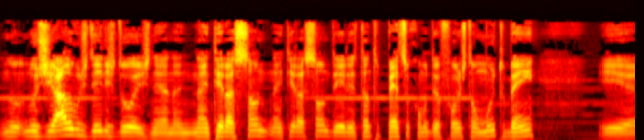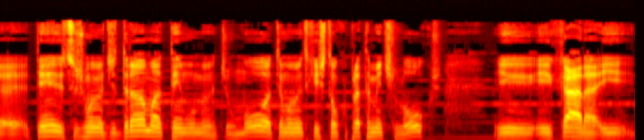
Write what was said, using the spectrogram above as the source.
No, nos diálogos deles dois, né, na, na, interação, na interação deles, tanto Petson como Defoe estão muito bem. E é, tem esses momentos de drama, tem momentos de humor, tem momentos que estão completamente loucos. E, e cara, e,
